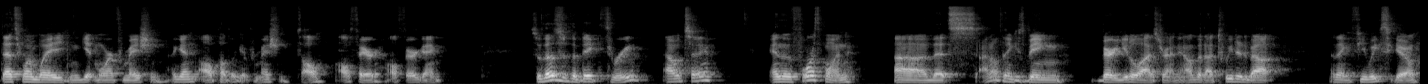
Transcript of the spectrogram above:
That's one way you can get more information. Again, all public information. It's all all fair, all fair game. So those are the big three, I would say. And the fourth one uh, that's I don't think is being very utilized right now that I tweeted about I think a few weeks ago.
